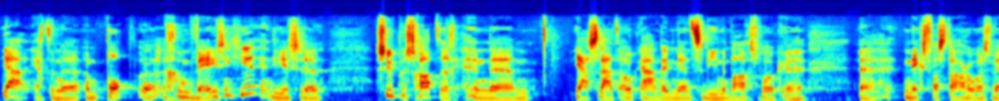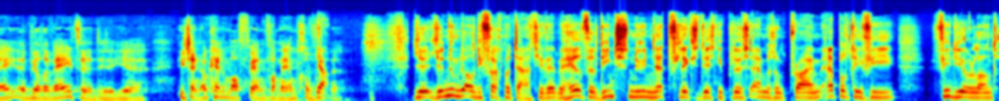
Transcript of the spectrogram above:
ja, echt een, eh, een pop, een groen wezentje. En die is uh, super schattig. En um, ja, slaat ook aan bij mensen die normaal gesproken uh, niks van Star Wars we willen weten. Die, uh, die zijn ook helemaal fan van hem geworden. Ja. Je, je noemde al die fragmentatie. We hebben heel veel diensten nu: Netflix, Disney Plus, Amazon Prime, Apple TV, Videoland.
